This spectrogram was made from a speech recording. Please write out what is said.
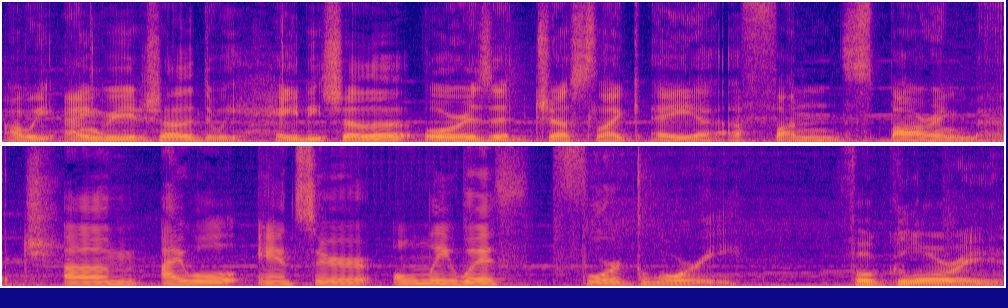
are we angry at each other? Do we hate each other, or is it just like a a fun sparring match? Um, I will answer only with for glory. For glory.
